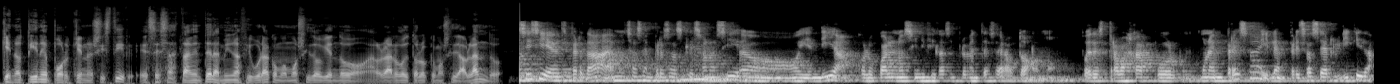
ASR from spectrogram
que no tiene por qué no existir. Es exactamente la misma figura como hemos ido viendo a lo largo de todo lo que hemos ido hablando. Sí, sí, es verdad. Hay muchas empresas que son así eh, hoy en día, con lo cual no significa simplemente ser autónomo. Puedes trabajar por una empresa y la empresa ser líquida.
